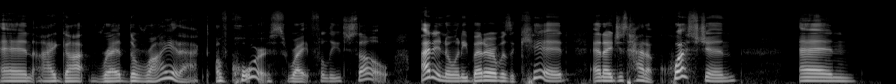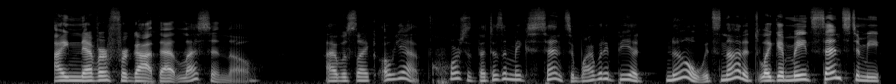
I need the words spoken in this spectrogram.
And I got read the riot act, of course, rightfully so. I didn't know any better. I was a kid, and I just had a question, and I never forgot that lesson though. I was like, oh yeah, of course that doesn't make sense. Why would it be a no? It's not a like it made sense to me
